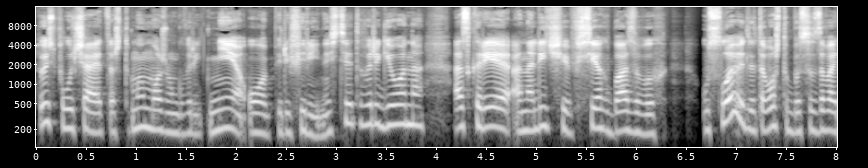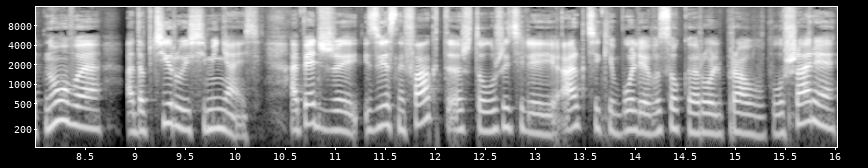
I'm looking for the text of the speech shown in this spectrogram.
То есть получается, что мы можем говорить не о периферийности этого региона, а скорее о наличии всех базовых условия для того, чтобы создавать новое, адаптируясь и меняясь. Опять же, известный факт, что у жителей Арктики более высокая роль правого полушария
